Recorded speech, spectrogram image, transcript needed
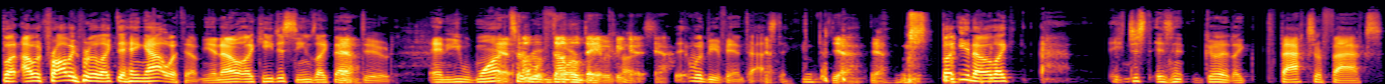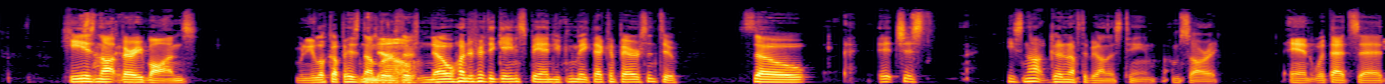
But I would probably really like to hang out with him, you know? Like he just seems like that Yeah. dude. And you want Yeah, to double- double date would be good, yeah. It would be fantastic. Yeah. Yeah. But you know, like it just isn't good. Like facts are facts. He is not Barry Bonds. When you look up his numbers, No. there's no 150 game span you can make that comparison to. So it just he's not good enough to be on this team. I'm sorry. And with that said,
